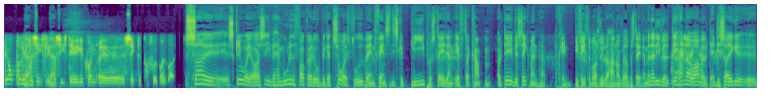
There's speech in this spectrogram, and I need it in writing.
Jo, lige ja, præcis, lige ja. præcis. Det er jo ikke kun øh, sigtet på fodboldvold. Så øh, skriver I også, at I vil have mulighed for at gøre det obligatorisk for udbanefans, at de skal blive på stadion efter kampen. Og det hvis ikke man har... Okay, de fleste af vores lytter har nok været på stadion, men alligevel, det handler jo om, at de så ikke øh,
